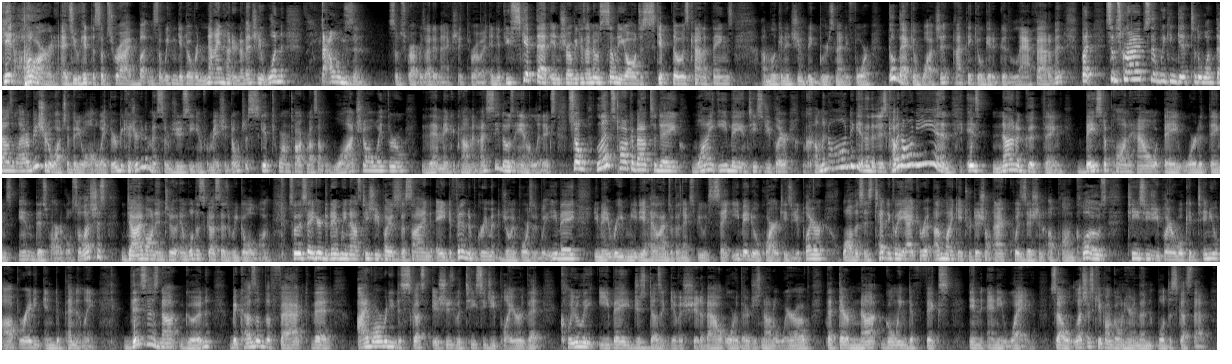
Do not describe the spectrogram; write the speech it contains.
Get hard as you hit the subscribe button so we can get to over 900 and eventually 1,000 subscribers. I didn't actually throw it. And if you skip that intro, because I know some of y'all just skip those kind of things, I'm looking at you, Big Bruce 94. Go back and watch it. I think you'll get a good laugh out of it. But subscribe so that we can get to the 1,000 ladder. Be sure to watch the video all the way through because you're going to miss some juicy information. Don't just skip to where I'm talking about something. Watch it all the way through, then make a comment. I see those analytics. So let's talk about today why eBay and TCG Player coming on together, that is coming on in, is not a good thing based upon how they worded things in this article. So let's just dive on into it and we'll discuss as we go along. So they say here today we announced TCG Players has signed a definitive agreement to join forces with eBay. You may read media headlines over the next few weeks to say eBay to acquire TCG Player. While this is technically accurate, unlike a traditional acquisition upon close, TCG Player will continue operating independently. This is not good because of the fact that I've already discussed issues with TCG Player that clearly eBay just doesn't give a shit about or they're just not aware of that they're not going to fix in any way. So let's just keep on going here and then we'll discuss that.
